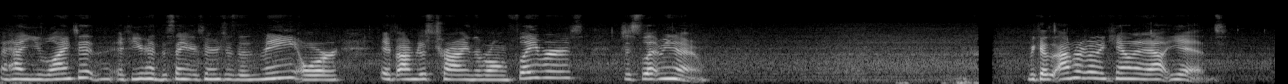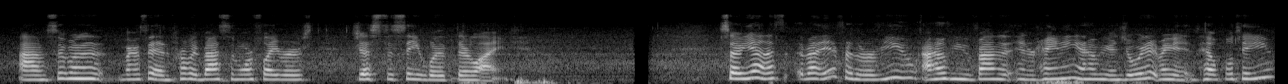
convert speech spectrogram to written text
and how you liked it. If you had the same experiences as me or if I'm just trying the wrong flavors, just let me know. Because I'm not going to count it out yet. I'm still going to, like I said, probably buy some more flavors just to see what they're like. So yeah, that's about it for the review. I hope you find it entertaining. I hope you enjoyed it. Maybe it's helpful to you.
